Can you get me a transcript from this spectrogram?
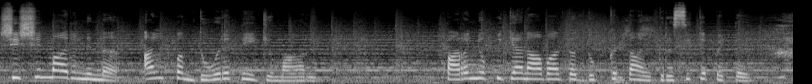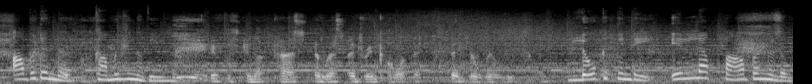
ശിഷ്യന്മാരിൽ നിന്ന് അല്പം ദൂരത്തേക്ക് മാറി പറഞ്ഞൊപ്പിക്കാനാവാത്ത ദുഃഖത്താൽ ഗ്രസിക്കപ്പെട്ട് അവിടുന്ന് കമിഴ്ന്നു വീണു. ലോകത്തിന്റെ എല്ലാ പാപങ്ങളും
